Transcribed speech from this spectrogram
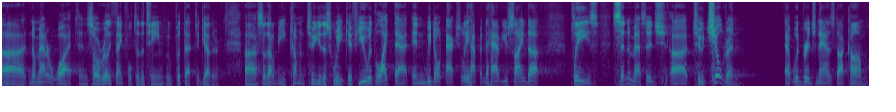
uh, no matter what. And so, really thankful to the team who put that together. Uh, so, that'll be coming to you this week. If you would like that, and we don't actually happen to have you signed up, please send a message uh, to children at woodbridgenaz.com.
